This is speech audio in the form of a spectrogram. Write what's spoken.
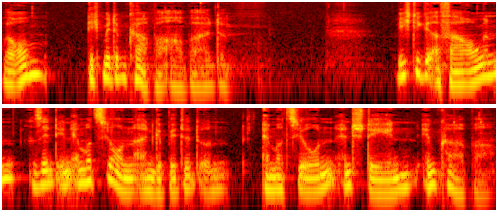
Warum ich mit dem Körper arbeite. Wichtige Erfahrungen sind in Emotionen eingebettet und Emotionen entstehen im Körper.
